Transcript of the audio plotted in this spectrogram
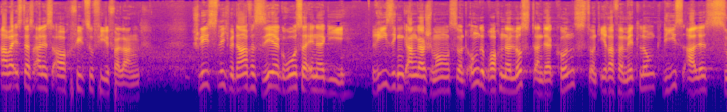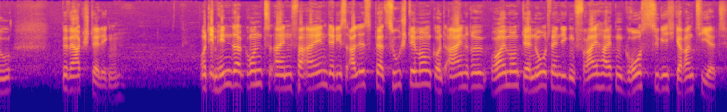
aber ist das alles auch viel zu viel verlangt. Schließlich bedarf es sehr großer Energie, riesigen Engagements und ungebrochener Lust an der Kunst und ihrer Vermittlung, dies alles zu bewerkstelligen. Und im Hintergrund einen Verein, der dies alles per Zustimmung und Einräumung der notwendigen Freiheiten großzügig garantiert.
